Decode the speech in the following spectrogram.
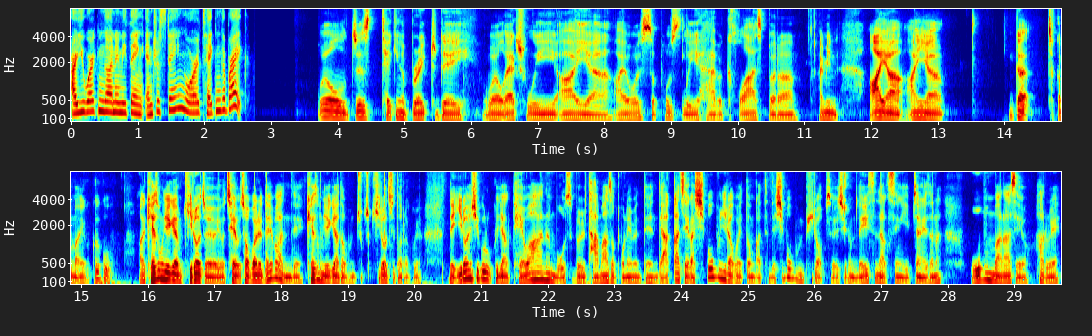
Are you working on anything interesting or taking a break? Well, just taking a break today. Well, actually, I uh, I was supposedly have a class, but uh, I mean, I uh, I uh, 그러니까 잠깐만 이거 끄고 아, 계속 얘기하면 길어져요. 이거 제, 저번에도 해봤는데 계속 얘기하다 보면 쭉쭉 길어지더라고요. 근데 이런 식으로 그냥 대화하는 모습을 담아서 보내면 되는데 아까 제가 15분이라고 했던 것 같은데 15분 필요 없어요. 지금 네이슨 학생의 입장에서는 5분만 하세요. 하루에.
